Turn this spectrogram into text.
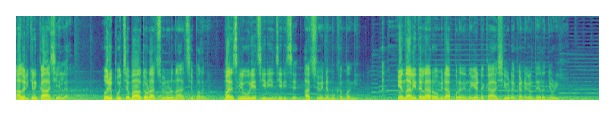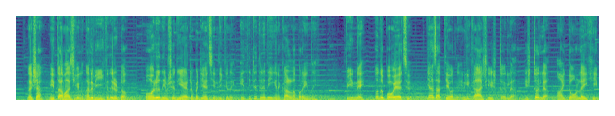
അതൊരിക്കലും കാശിയല്ല. ഒരു പുച്ഛഭാവത്തോട് അച്ചുവിനോട് നാച്ചു പറഞ്ഞു. മനസ്സിൽ ഊറിയ ചിരിയും ചിരിച്ച് അച്ചുവിന്റെ മുഖം മങ്ങി. എന്നാൽ ഇതെല്ലാം റൂമിന്റെ അപ്പുറം നിന്ന് കേട്ട കാശിയുടെ കണ്ണുകൾ നിറഞ്ഞൊഴുകി. നക്ഷ നീ തമാശകൾ നല്ല വീക്ക് തരും കേട്ടോ ഓരോ നിമിഷം നീ ഏട്ടനെ പറ്റിയാ ചിന്തിക്കുന്നത് എന്നിട്ട് ഇതിനെ നീ ഇങ്ങനെ കള്ളം പറയുന്നേ? പിന്നെ ഒന്ന് പോയാച്ചു. ഞാൻ സത്യം പറഞ്ഞു എനിക്ക് കാശി ഇഷ്ടമല്ല. ഇഷ്ടമല്ല. ഐ ഡോണ്ട് ലൈക്ക് ഹിം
